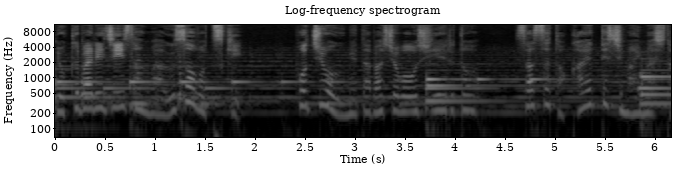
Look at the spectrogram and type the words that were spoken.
欲張りじいさんは嘘をつきポチを埋めた場所を教えるとさっさと帰ってしまいました。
